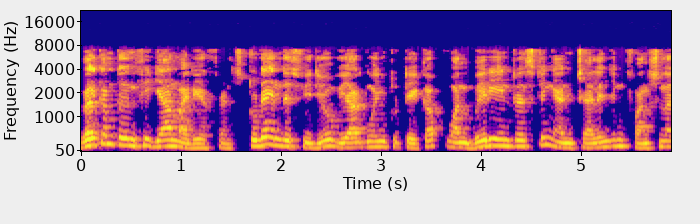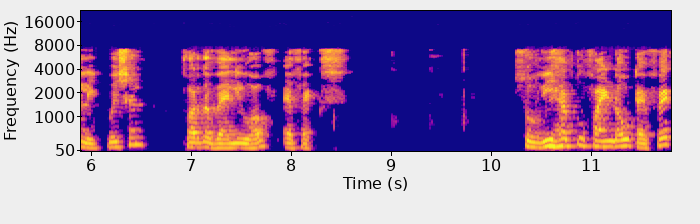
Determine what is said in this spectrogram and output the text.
Welcome to infyGyan my dear friends. Today in this video we are going to take up one very interesting and challenging functional equation for the value of fx. So we have to find out fx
